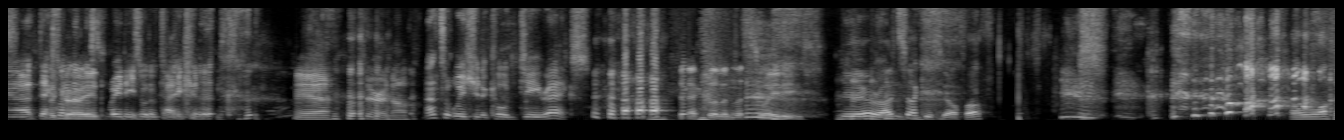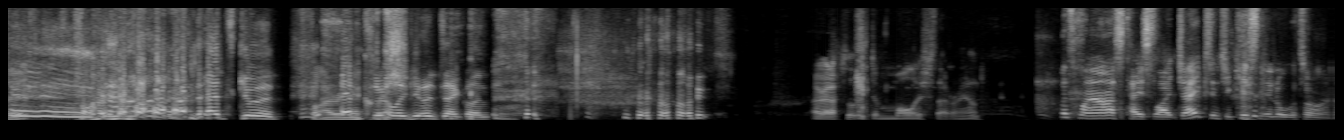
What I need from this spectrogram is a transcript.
Swedes. Yeah, Declan and the Sweeties would have taken it. Yeah, fair enough. That's what we should have called G Rex. Declan and the Sweeties. yeah, all right. Suck yourself off. I love it. Firing, That's good. firing a That's really question. good, Declan. I got absolutely demolished that round. What's my ass taste like, Jake, since you're kissing it all the time?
